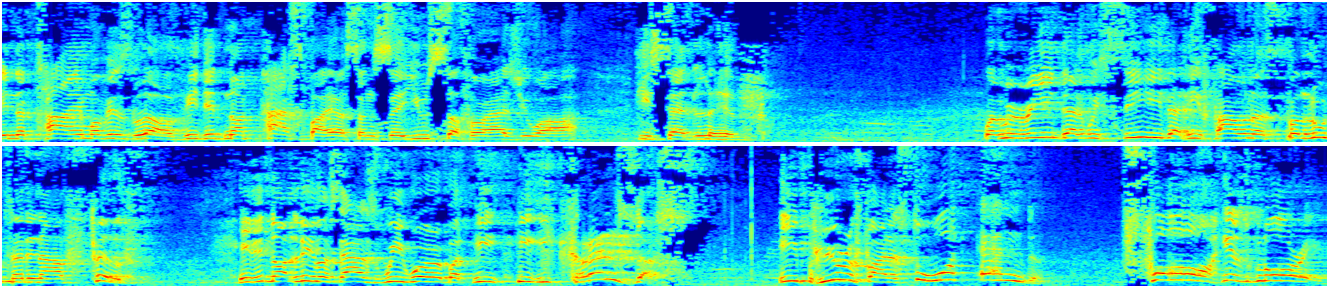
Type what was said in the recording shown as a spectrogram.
in the time of His love, He did not pass by us and say, You suffer as you are. He said, Live. When we read that, we see that He found us polluted in our filth. He did not leave us as we were, but He, he, he cleansed us he purified us. To what end? For His glory.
